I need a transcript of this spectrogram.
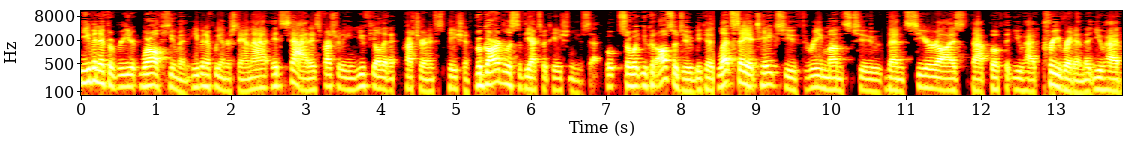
Even if a reader, we're all human, even if we understand that, it's sad, it's frustrating, and you feel that pressure and anticipation, regardless of the expectation you set. So, what you could also do, because let's say it takes you three months to then serialize book that you had pre-written that you had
